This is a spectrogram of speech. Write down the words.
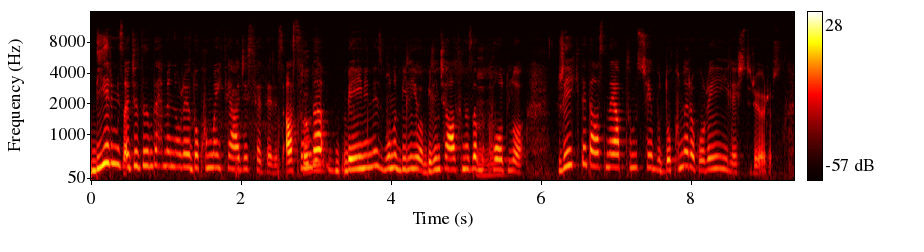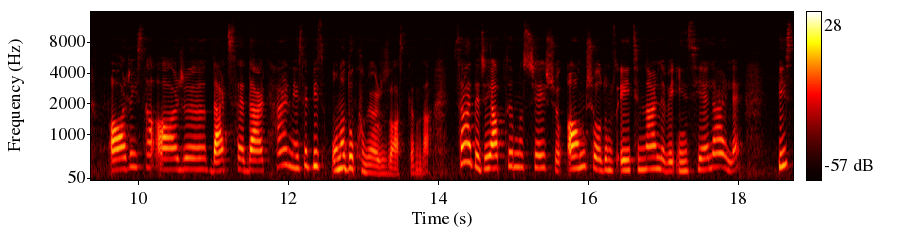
Bir yerimiz acıdığında hemen oraya dokunma ihtiyacı hissederiz. Aslında beyniniz bunu biliyor. Bilinçaltınızda bu kodlu. Reiki'de de aslında yaptığımız şey bu. Dokunarak orayı iyileştiriyoruz. Ağrıysa ağrı, dertse dert, her neyse biz ona dokunuyoruz aslında. Sadece yaptığımız şey şu, almış olduğumuz eğitimlerle ve insiyelerle biz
